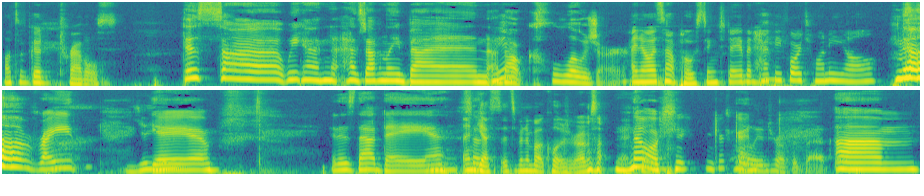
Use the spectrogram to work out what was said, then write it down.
Lots of good travels. This uh, weekend has definitely been Oh, yeah. about closure. I know it's not posting today, but happy 420, y'all. right? Yeah. Yeah. It is that day. And So- yes, it's been about closure. I'm sorry. No, totally, you're good. totally interrupted that. Um,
